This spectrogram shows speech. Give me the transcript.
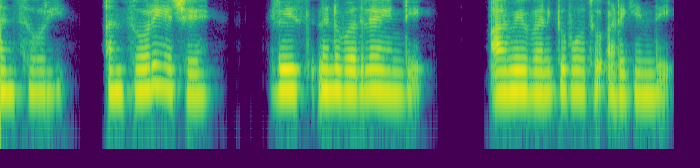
I'm sorry I'm sorry Ajay. Please నన్ను వదిలేయండి. ఆమె వణికిపోతూ అడిగింది.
